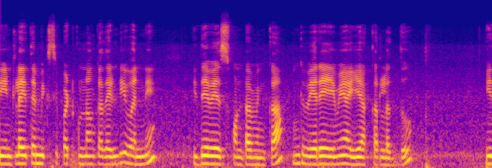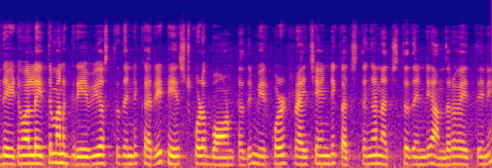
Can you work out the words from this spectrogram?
దీంట్లో అయితే మిక్సీ పట్టుకున్నాం కదండి ఇవన్నీ ఇదే వేసుకుంటాం ఇంకా. ఇంక వేరే ఏమీ అయ్యక్కర్లేదు. ఇది వేయటం వల్ల అయితే మనకు గ్రేవీ వస్తుందండి కర్రీ టేస్ట్ కూడా బాగుంటుంది. మీరు కూడా ట్రై చేయండి ఖచ్చితంగా నచ్చుతుందండి. అందరూ అయితేనే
